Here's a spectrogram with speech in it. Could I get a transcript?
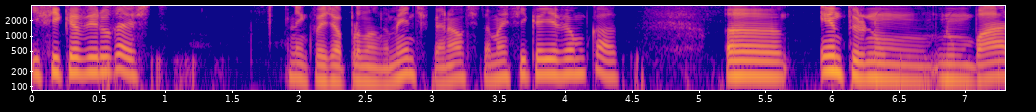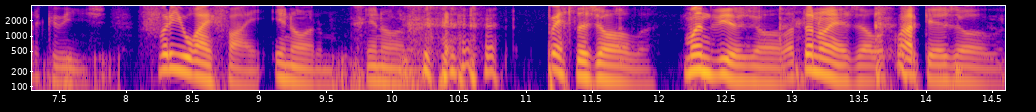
e fico a ver o resto. Nem que veja o prolongamento, os penaltis também, fico aí a ver um bocado. Ah, entro num, num bar que diz Free Wi-Fi, enorme, enorme. Peça a jola, mande vir a jola. Então não é a jola, claro que é a jola.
